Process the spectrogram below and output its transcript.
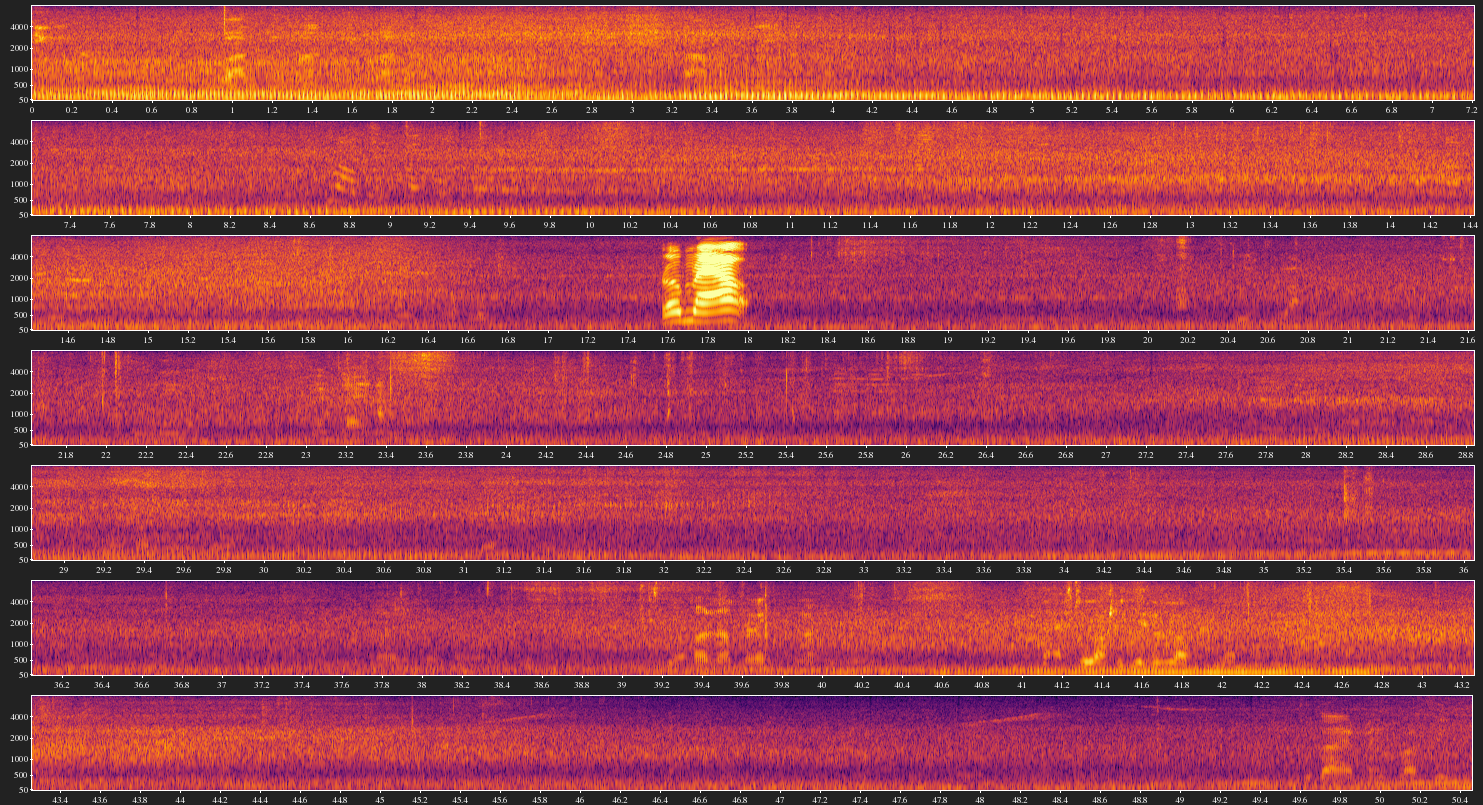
จริงบ้านบ้านบ้านตามนี้ เริ่มแล้ว ไกลๆเลย เอาหนักเล็กนะ เราเยอะหรอก ได้ไหมปลาซิว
